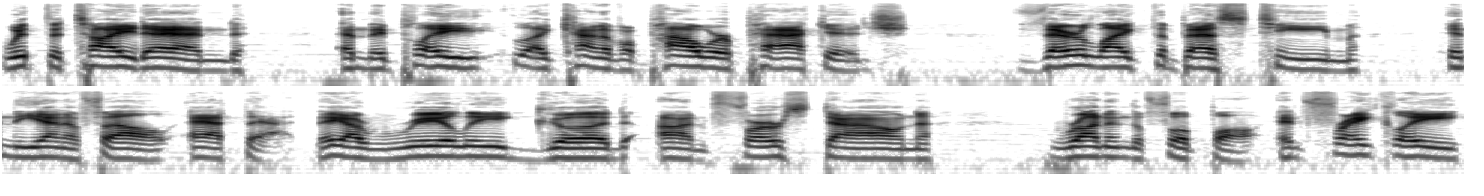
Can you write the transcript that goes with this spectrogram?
with the tight end, and they play like kind of a power package, they're like the best team – in the NFL at that. They are really good on first down, running the football. And frankly,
